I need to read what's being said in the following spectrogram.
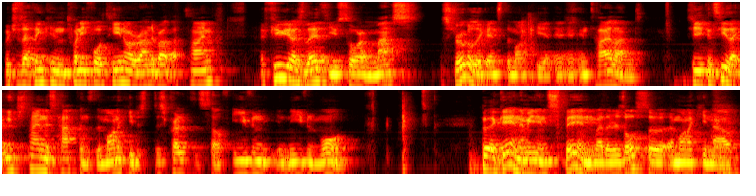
which was, I think, in 2014 or around about that time, a few years later, you saw a mass struggle against the monarchy in, in, in Thailand. So you can see that each time this happens, the monarchy just discredits itself even, even more. But again, I mean, in Spain, where there is also a monarchy now,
